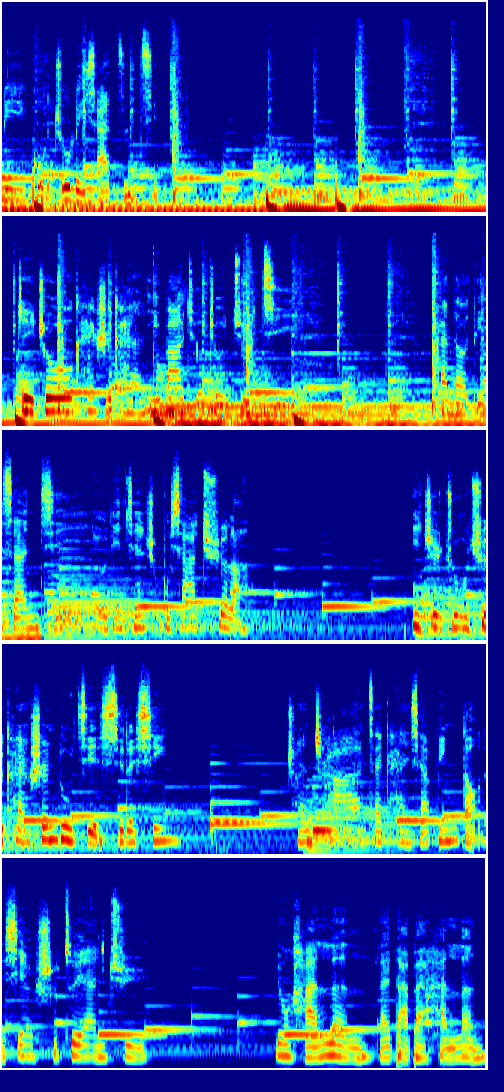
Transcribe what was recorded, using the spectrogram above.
力裹住了一下自己。这周开始看一八九九剧集，看到第三集有点坚持不下去了，抑制住去看深度解析的心，穿插再看一下冰岛的现实罪案剧，用寒冷来打败寒冷。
